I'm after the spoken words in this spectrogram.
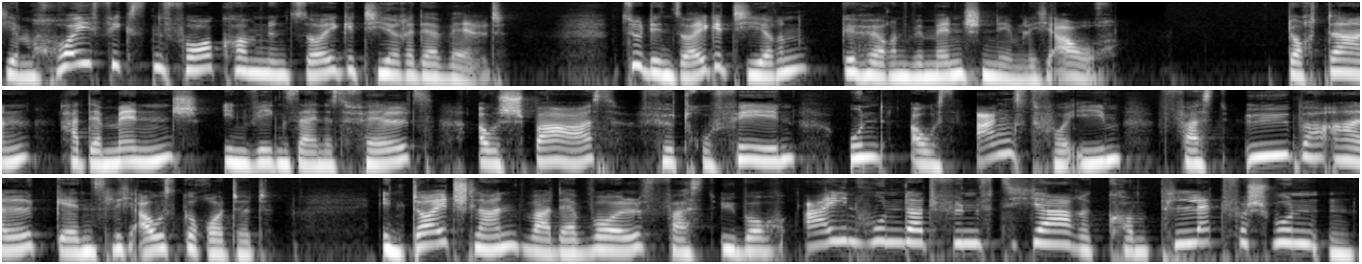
die am häufigsten vorkommenden Säugetiere der Welt. Zu den Säugetieren gehören wir Menschen nämlich auch. Doch dann hat der Mensch ihn wegen seines Fells aus Spaß für Trophäen und aus Angst vor ihm fast überall gänzlich ausgerottet. In Deutschland war der Wolf fast über 150 Jahre komplett verschwunden.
